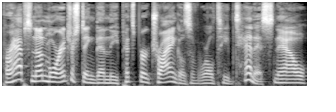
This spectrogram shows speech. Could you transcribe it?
perhaps none more interesting than the Pittsburgh Triangles of World Team Tennis. Now,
